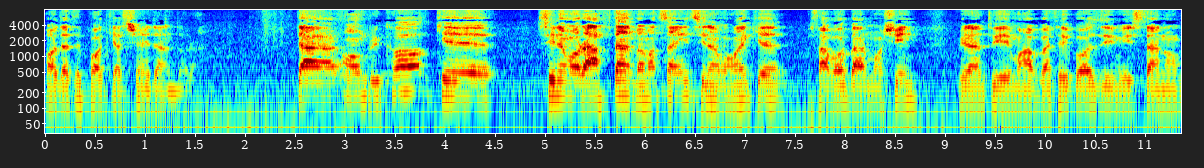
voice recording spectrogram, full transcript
عادت پادکست شنیدن دارن. در آمریکا که سینما رفتن و مثلا این سینماهایی که سوار بر ماشین میرن توی محبت بازی میستن و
